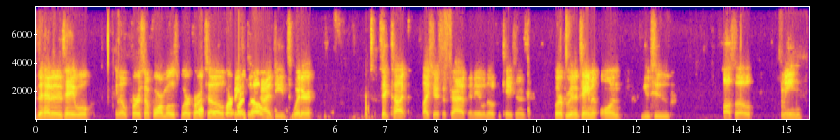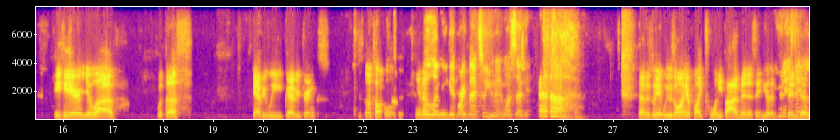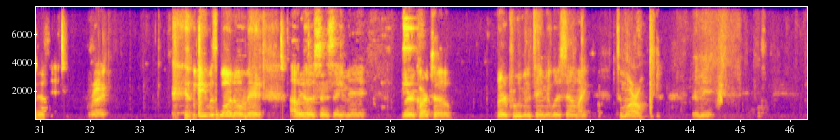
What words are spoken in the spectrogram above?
the head of the table. You know, first and foremost, Blerd Cartel, Facebook, IG, Twitter, TikTok. Like, share, subscribe, enable notifications. Blur Crew Entertainment on YouTube. Also, I mean, you're here, you're live with us. Grab your weed, grab your drinks. Just gonna talk a little bit, you know. Well, let me get right back to you then. One second. done this. We, we was on here for like 25 minutes and he could have You didn't been say done this. Right. hey, what's going on, man? Hollywood Sensei, man. Blerd Cartel. Blurred Proof Entertainment. What it sound like tomorrow? I mean,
